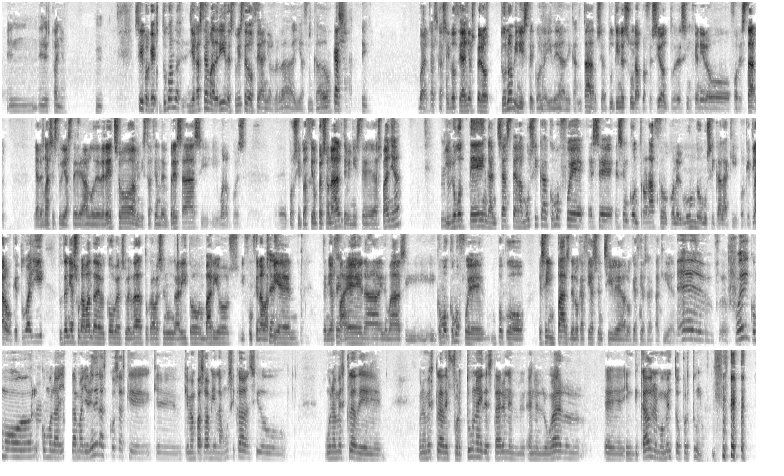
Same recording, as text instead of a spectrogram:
en, en España. Sí, porque tú cuando llegaste a Madrid estuviste 12 años, ¿verdad? Ahí afincado. Casi, sí. Bueno, Casi. casi 12 años, pero tú no viniste con la idea de cantar, o sea, tú tienes una profesión, tú eres ingeniero forestal y además estudiaste algo de derecho, administración de empresas y, y, bueno, pues eh, por situación personal te viniste a España y luego te enganchaste a la música. ¿Cómo fue ese, ese encontronazo con el mundo musical aquí? Porque claro, aunque tú allí, tú tenías una banda de covers, ¿verdad? Tocabas en un garito, en varios y funcionabas Sí. bien, tenías Sí. faena y demás. ¿Y, y- y cómo, cómo fue un poco ese impasse de lo que hacías en Chile a lo que hacías aquí? En... Eh, fu- fue como, como la, la mayoría de las cosas que, que, que me han pasado a mí en la música han sido una mezcla de una mezcla de fortuna y de estar en el, en el lugar eh, indicado en el momento oportuno.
